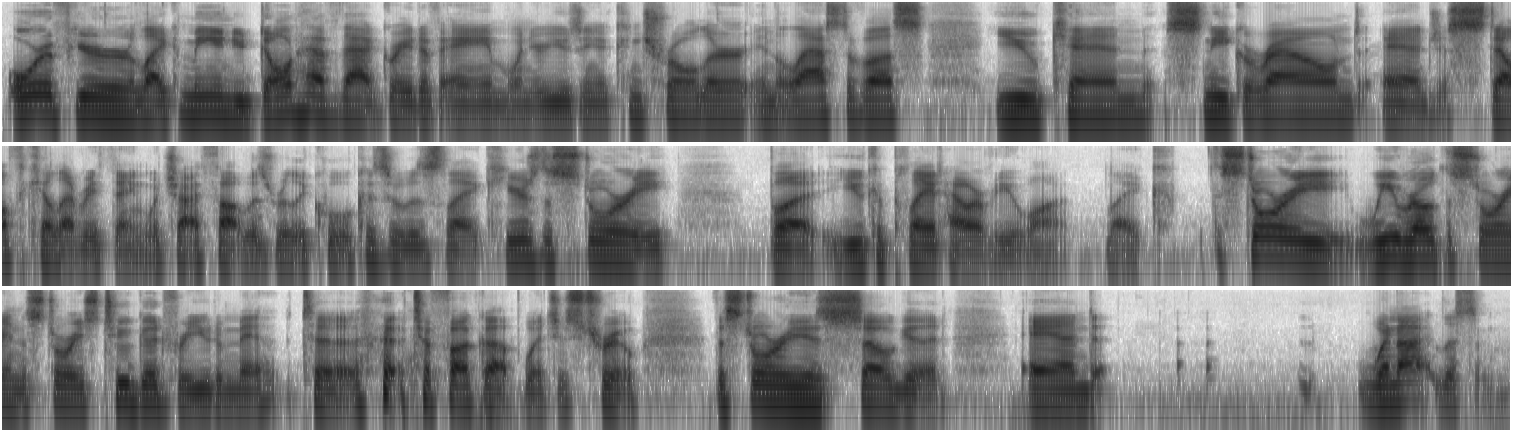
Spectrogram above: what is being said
Or if you're like me and you don't have that great of aim when you're using a controller in The Last of Us, you can sneak around and just stealth kill everything, which I thought was really cool because it was like, here's the story, but you can play it however you want. Like the story, we wrote the story, and the story's too good for you to to to fuck up, which is true. The story is so good, and when I listen,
